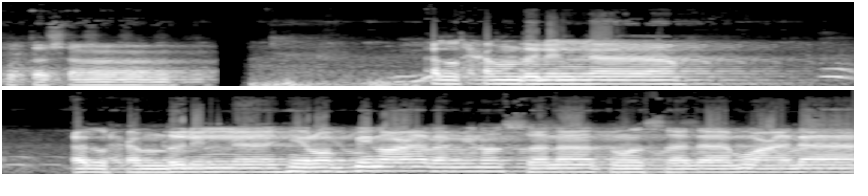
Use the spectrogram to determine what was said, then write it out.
প্রত্যাশা। আলহামদুলিল্লাহ। الحمد لله رب العالمين الصلاة والسلام على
